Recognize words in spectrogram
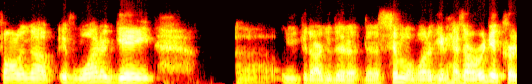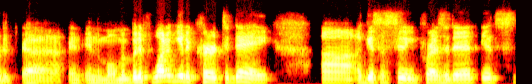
following up, if Watergate, uh, you could argue that a, that a similar Watergate has already occurred uh, in, in the moment, but if Watergate occurred today uh, against a sitting president, it's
